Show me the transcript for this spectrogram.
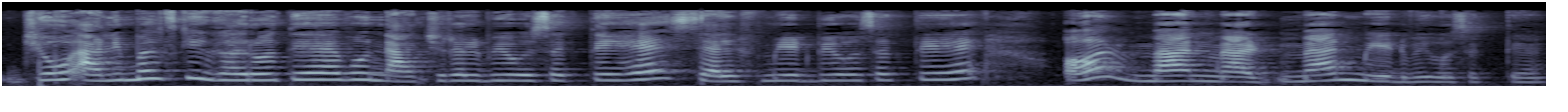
जो एनिमल्स के घर होते हैं वो नेचुरल भी हो सकते हैं सेल्फ मेड भी हो सकते हैं और मैन मेड मैन मेड भी हो सकते हैं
